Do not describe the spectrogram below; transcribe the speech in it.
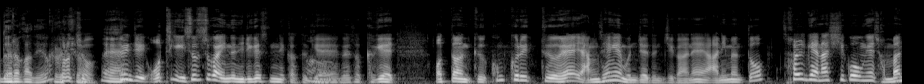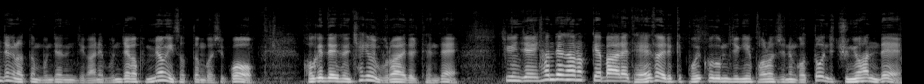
내려가대요. 그렇죠. 네. 그게 이제 어떻게 있을 수가 있는 일이겠습니까? 그게 어. 그래서 그게 어떤 그 콘크리트의 양생의 문제든지 간에 아니면 또 설계나 시공의 전반적인 어떤 문제든지 간에 문제가 분명히 있었던 것이고 거기에 대해서는 책임을 물어야 될 텐데 지금 이제 현대산업개발에 대해서 이렇게 보이콧 움직임이 벌어지는 것도 이제 중요한데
